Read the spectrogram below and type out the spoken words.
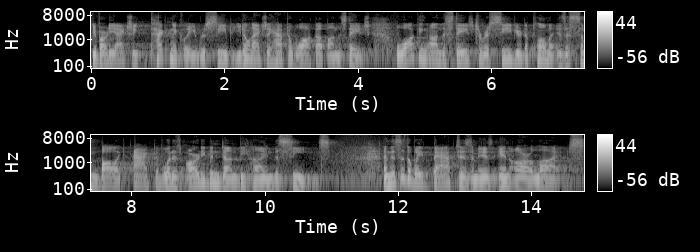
You've already actually technically received it. You don't actually have to walk up on the stage. Walking on the stage to receive your diploma is a symbolic act of what has already been done behind the scenes. And this is the way baptism is in our lives.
